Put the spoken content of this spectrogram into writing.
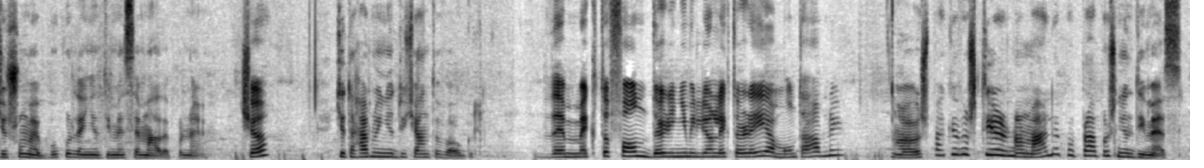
gjë shumë e bukur dhe një ndihmesë e madhe për ne. Që? Që të hapni një dyqan të vogël. Dhe me këtë fond deri 1 milion lekë të reja mund ta hapni? Është pak e vështirë normale, po prapë është një ndihmesë.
